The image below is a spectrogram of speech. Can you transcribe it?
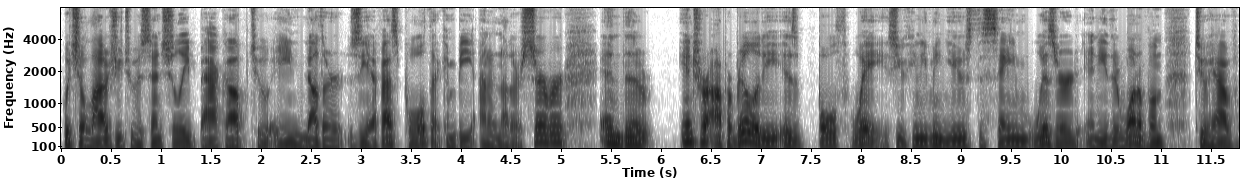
which allows you to essentially back up to another ZFS pool that can be on another server. And the interoperability is both ways. You can even use the same wizard in either one of them to have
